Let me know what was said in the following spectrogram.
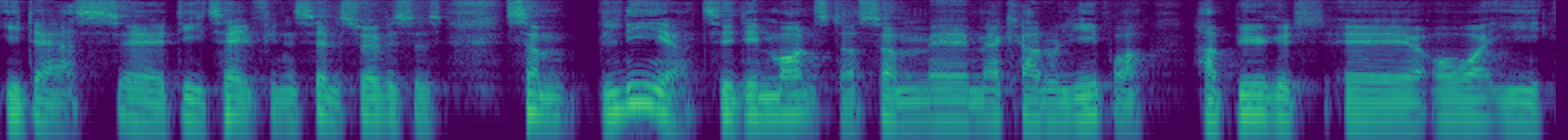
i deres øh, digital finansielle services, som bliver til det monster, som øh, Mercado Libre har bygget øh, over i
